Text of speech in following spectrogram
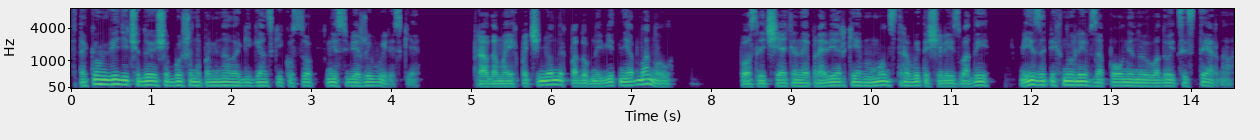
В таком виде чудовище больше напоминало гигантский кусок несвежей вырезки. Правда, моих подчиненных подобный вид не обманул. После тщательной проверки монстра вытащили из воды и запихнули в заполненную водой цистерну.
